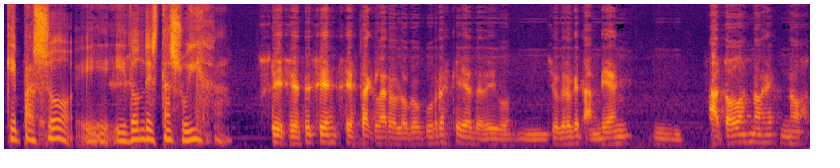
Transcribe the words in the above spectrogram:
¿Qué pasó y, dónde está su hija? Sí, sí, este sí, sí, está claro. Lo que ocurre es que ya te digo, yo creo que también mm, a todos nos,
